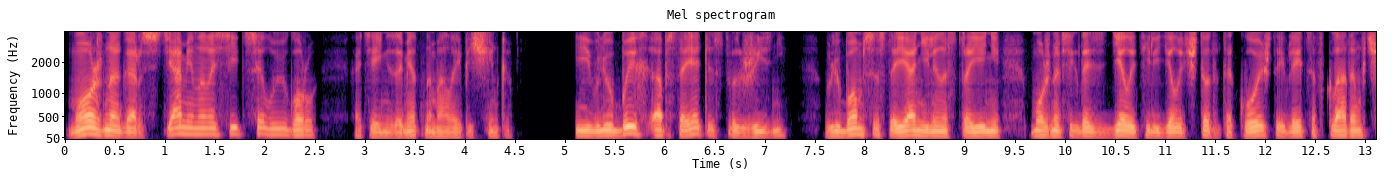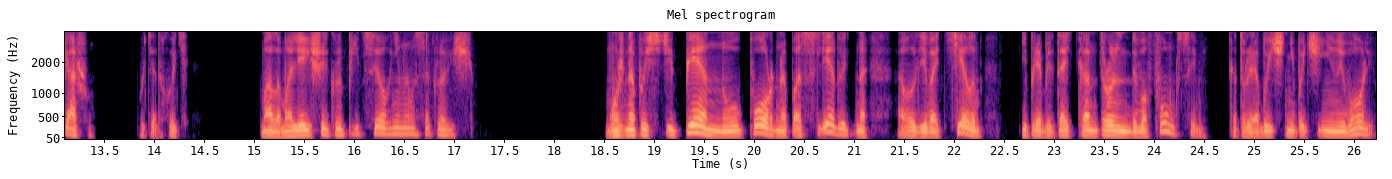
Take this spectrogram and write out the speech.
Можно горстями наносить целую гору, хотя и незаметно малая песчинка. И в любых обстоятельствах жизни, в любом состоянии или настроении можно всегда сделать или делать что-то такое, что является вкладом в чашу, будь это хоть маломалейшей крупицы огненного сокровища. Можно постепенно, упорно, последовательно овладевать телом и приобретать контроль над его функциями, которые обычно не подчинены воле.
